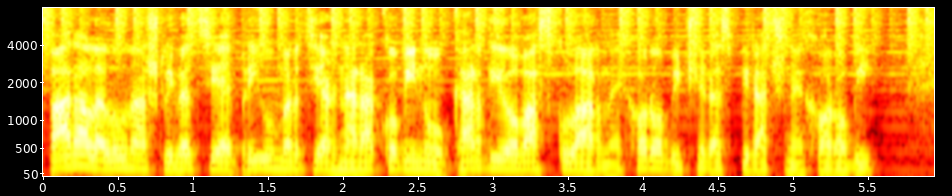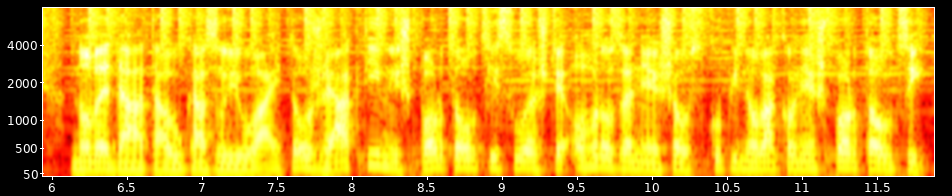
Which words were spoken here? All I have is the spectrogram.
Paralelu našli veci aj pri úmrtiach na rakovinu, kardiovaskulárne choroby či respiračné choroby. Nové dáta ukazujú aj to, že aktívni športovci sú ešte ohrozenejšou skupinou ako nešportovci.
